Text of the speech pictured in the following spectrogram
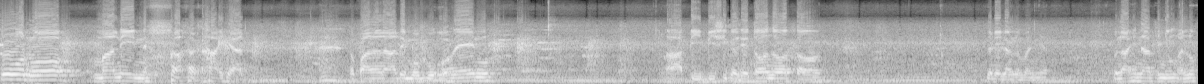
Puro manin makakayat. So, paano natin bubuuhin? Ah, PVC kasi ito, no? So, dali lang naman yan. Unahin natin yung ano,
